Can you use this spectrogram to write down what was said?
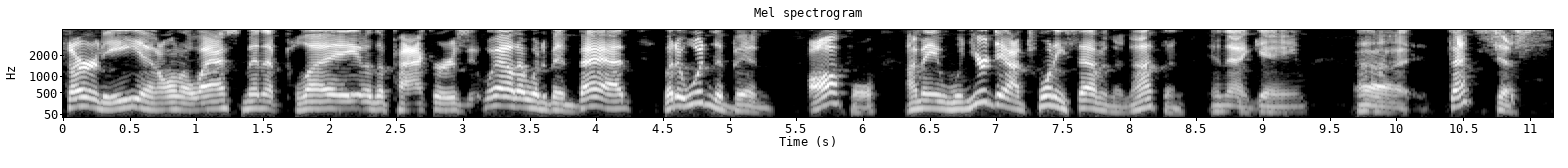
30 and on a last minute play of the Packers, well, that would have been bad, but it wouldn't have been awful. I mean, when you're down 27 to nothing in that game, uh, that's just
